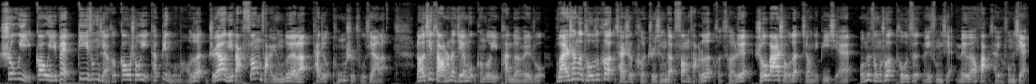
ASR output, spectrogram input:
收益高一倍。低风险和高收益它并不矛盾，只要你把方法用对了，它就同时出现了。老七早上的节目更多以判断为主，晚上的投资课才是可执行的方法论和策略，手把手的教你避险。我们总说投资没风险，没文化才有风险。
